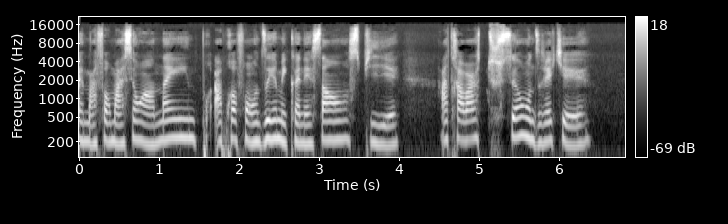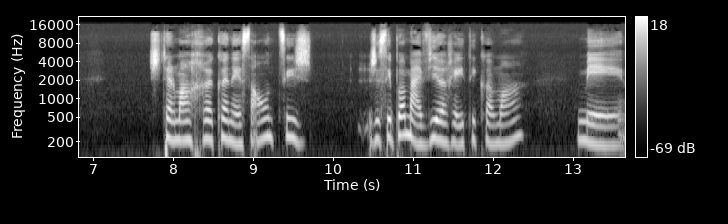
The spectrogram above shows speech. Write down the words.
euh, ma formation en Inde pour approfondir mes connaissances. Puis à travers tout ça, on dirait que je suis tellement reconnaissante. Tu sais, je, sais pas ma vie aurait été comment, mais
